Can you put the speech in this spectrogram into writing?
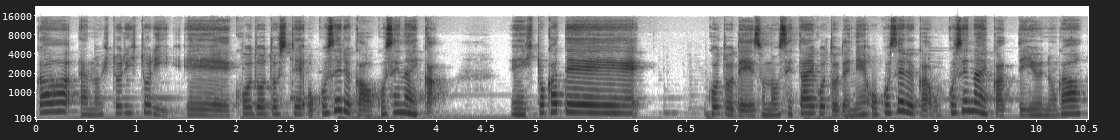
が、あの、一人一人、えー行動として起こせるか起こせないか、え一家庭ごとでその世帯ごとでね起こせるか起こせないかっていうのが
